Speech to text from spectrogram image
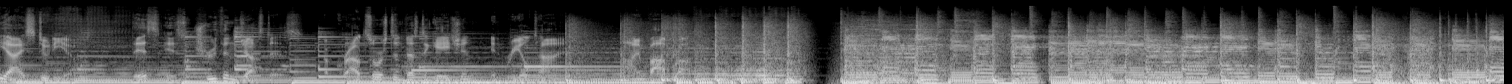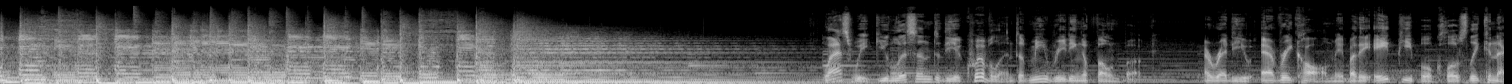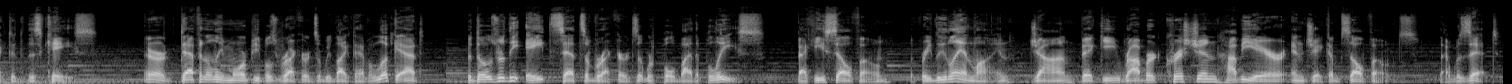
FBI studios. This is Truth and Justice, a crowdsourced investigation in real time. I'm Bob Ruff. Last week, you listened to the equivalent of me reading a phone book. I read to you every call made by the eight people closely connected to this case. There are definitely more people's records that we'd like to have a look at, but those were the eight sets of records that were pulled by the police Becky's cell phone, the Friedli landline, John, Vicky, Robert, Christian, Javier, and Jacob's cell phones. That was it.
